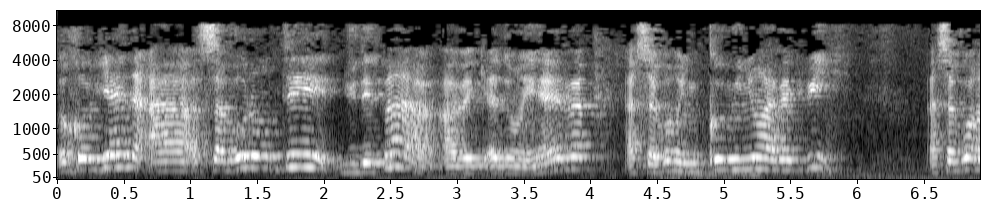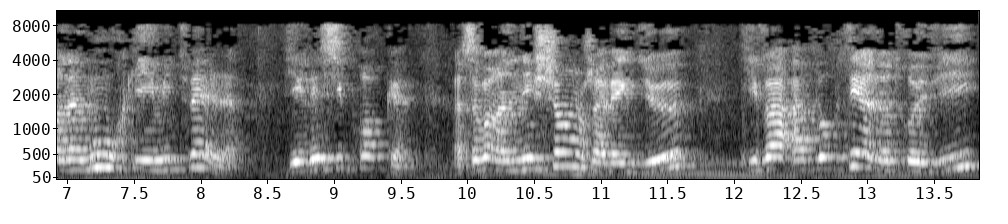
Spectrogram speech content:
reviennent à sa volonté du départ avec Adam et Ève, à savoir une communion avec lui, à savoir un amour qui est mutuel, qui est réciproque, à savoir un échange avec Dieu qui va apporter à notre vie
